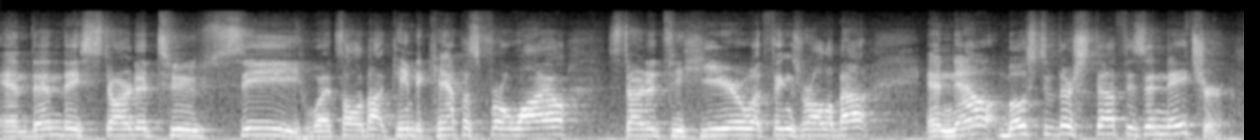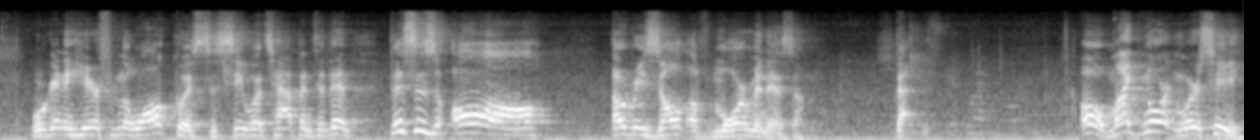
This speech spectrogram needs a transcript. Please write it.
and then they started to see what it's all about. Came to campus for a while, started to hear what things were all about, and now most of their stuff is in nature. We're going to hear from the Walquists to see what's happened to them. This is all a result of Mormonism. That, oh, Mike Norton, where's he?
